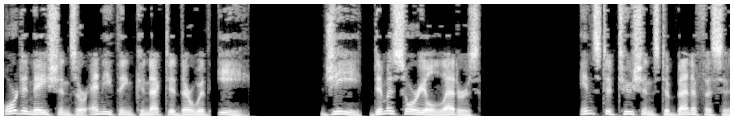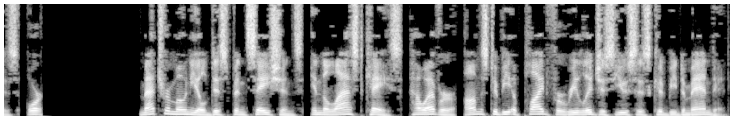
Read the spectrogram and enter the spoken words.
ordinations or anything connected therewith, e.g., dimissorial letters institutions to benefices, or matrimonial dispensations. In the last case, however, alms to be applied for religious uses could be demanded.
